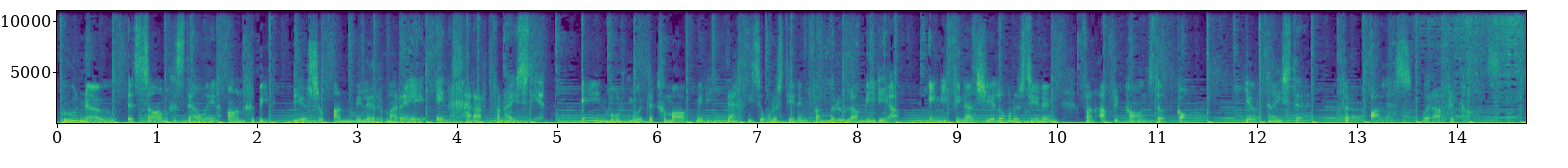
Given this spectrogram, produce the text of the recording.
Who know is saamgestel en aangebied deur Suan Miller Maree en Gerard van Huisteen en word moontlik gemaak met die tegniese ondersteuning van Marula Media en die finansiële ondersteuning van afrikaans.com. Jou tuiste vir alles oor Afrikaans.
